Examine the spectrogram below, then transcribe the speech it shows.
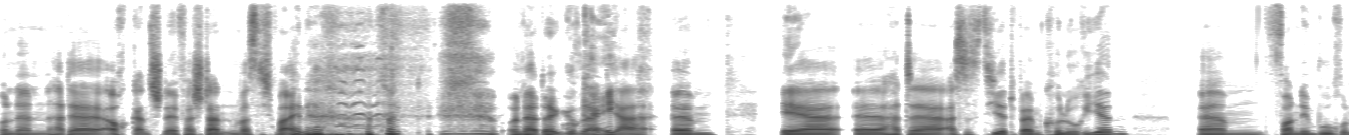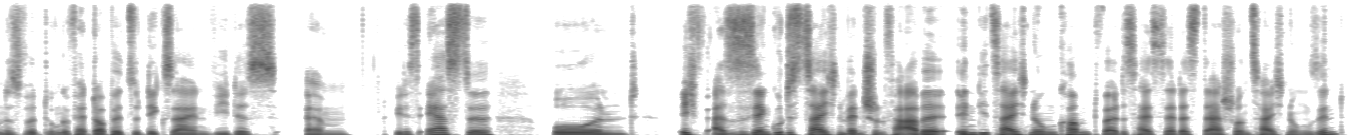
Und dann hat er auch ganz schnell verstanden, was ich meine. und hat dann gesagt, Okay. ja, ähm, er äh, hat da assistiert beim Kolorieren ähm, von dem Buch und es wird ungefähr doppelt so dick sein wie das, ähm, wie das erste. Und ich, also es ist ja ein gutes Zeichen, wenn schon Farbe in die Zeichnungen kommt, weil das heißt ja, dass da schon Zeichnungen sind.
